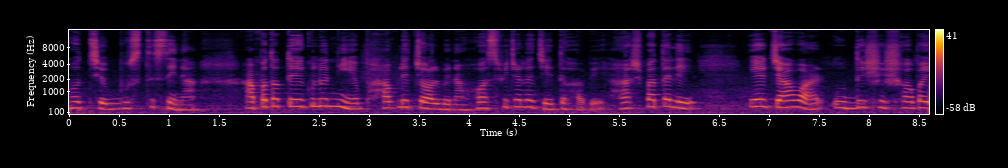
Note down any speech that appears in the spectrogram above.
হচ্ছে বুঝতেছি না। আপাতত এগুলো নিয়ে ভাবলে চলবে না হসপিটালে যেতে হবে, হাসপাতালে এর যাওয়ার উদ্দেশ্যে সবাই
